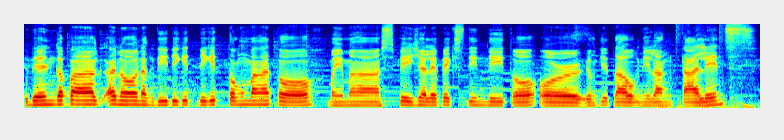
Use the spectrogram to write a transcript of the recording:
And then kapag ano, nagdidikit-dikit tong mga to, may mga special effects din dito or yung titawag nilang talents.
